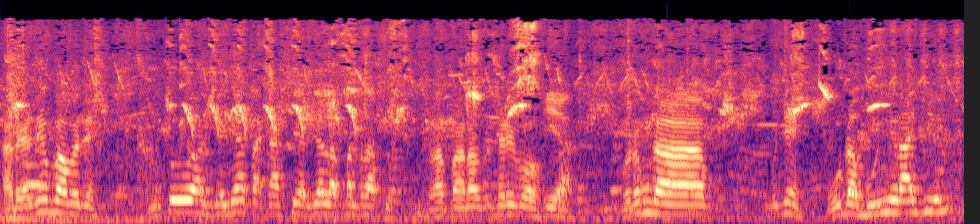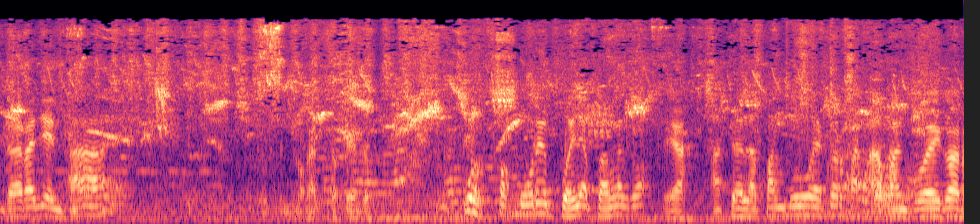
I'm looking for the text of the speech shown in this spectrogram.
Harganya berapa sih? Itu harganya tak kasih harga 800. 800 ribu. Iya. Burung udah bunyi, Udah bunyi rajin. udah rajin. Ah. Wah, stok more banyak banget kok. Ya, Ada 80 ekor pastolan. 80 ekor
